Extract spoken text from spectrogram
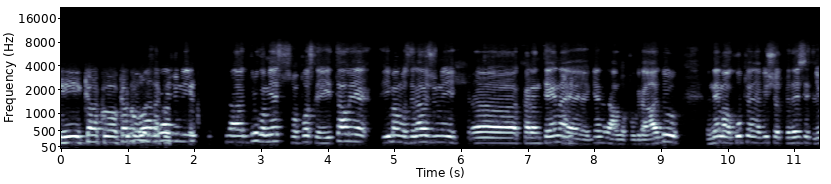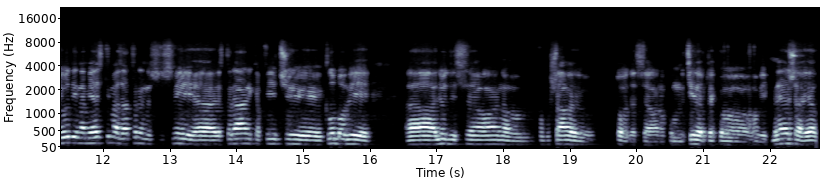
i kako, kako vlada... zaraženi, na drugom mjestu smo poslije Italije, imamo zaraženih, e, karantena je generalno po gradu, nema okupljanja više od 50 ljudi na mjestima, zatvoreni su svi e, restorani, kafići, klubovi, e, ljudi se ono, pokušavaju to da se ono, komuniciraju preko ovih mreža, jel,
